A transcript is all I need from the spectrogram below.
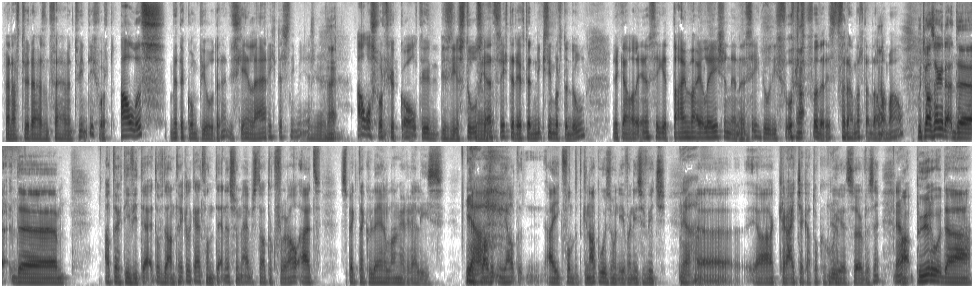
vanaf 2025 wordt alles met de computer, hè, dus geen lijnrichters niet meer. Nee. Alles wordt gecalled, die- dus die stoelscheidsrechter heeft er niks meer te doen. Die kan alleen zeggen time violation en dan zegt doe iets voor. Ja. Voor de rest verandert dat allemaal. Ik moet wel zeggen, dat de, de attractiviteit of de aantrekkelijkheid van tennis voor mij bestaat toch vooral uit spectaculaire lange rallies. Dus Ja. ik was ook niet altijd... ah, ik vond het knap hoe zo'n Ivanisevic... Ja. eh, ja, Krajcek had ook een goede service. Hè. Ja. Maar puur hoe dat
